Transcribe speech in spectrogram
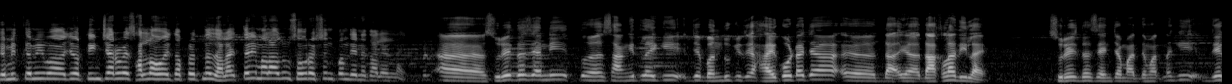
कमीत कमी जेव्हा तीन चार वेळेस हल्ला व्हायचा प्रयत्न झाला तरी मला अजून संरक्षण पण देण्यात आलेलं नाही. पण अं, सुरेश धस यांनी त- सांगितलंय की जे बंदुकीचे हायकोर्टाच्या अं, दा- या- दाखला दिलाय सुरेश धस यांच्या माध्यमातून की जे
